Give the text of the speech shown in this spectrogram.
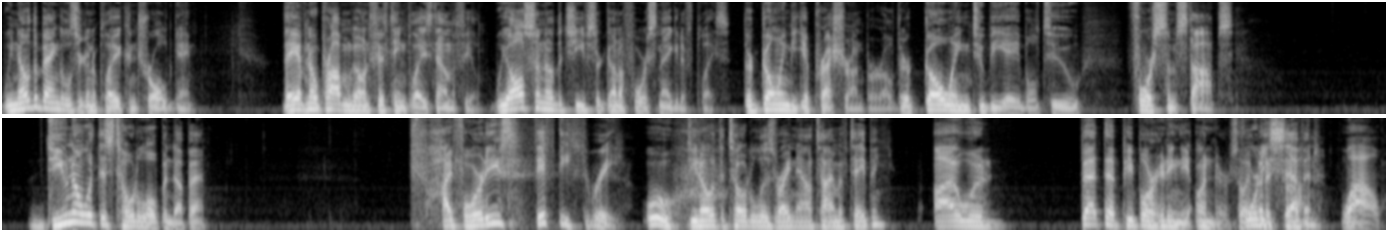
We know the Bengals are going to play a controlled game. They have no problem going 15 plays down the field. We also know the Chiefs are going to force negative plays. They're going to get pressure on Burrow. They're going to be able to force some stops. Do you know what this total opened up at? High 40s? 53. Ooh, Do you know what the total is right now, time of taping? I would bet that people are hitting the under. So I bet it's 47. Wow.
